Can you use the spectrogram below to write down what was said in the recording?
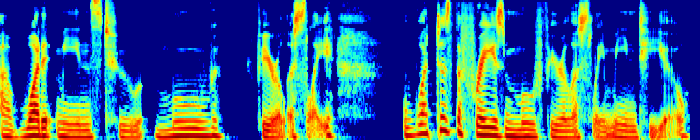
of what it means to move fearlessly. What does the phrase move fearlessly mean to you?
